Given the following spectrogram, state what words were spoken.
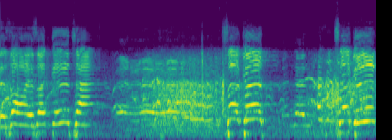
It's always a good time. So good. So good.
